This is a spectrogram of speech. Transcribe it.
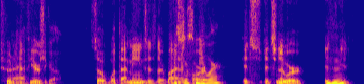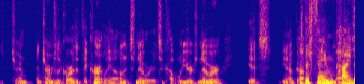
two and a half years ago. So what that means is they're buying It's a just car. newer. It's it's newer. It- Mhm. it- in, in terms of the car that they currently own, it's newer. It's a couple years newer. It's you know got The same kind miles.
